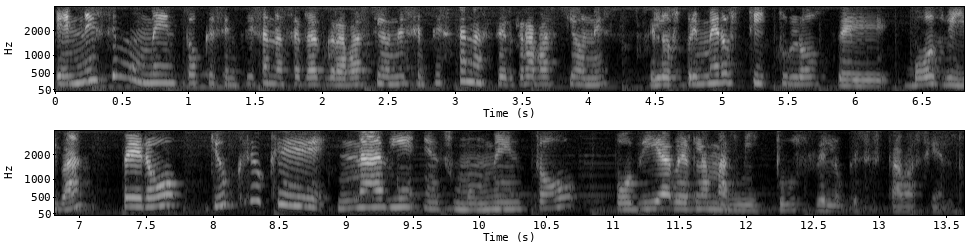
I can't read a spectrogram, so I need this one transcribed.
En ese momento que se empiezan a hacer las grabaciones, se empiezan a hacer grabaciones de los primeros títulos de Voz Viva, pero yo creo que nadie en su momento podía ver la magnitud de lo que se estaba haciendo.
